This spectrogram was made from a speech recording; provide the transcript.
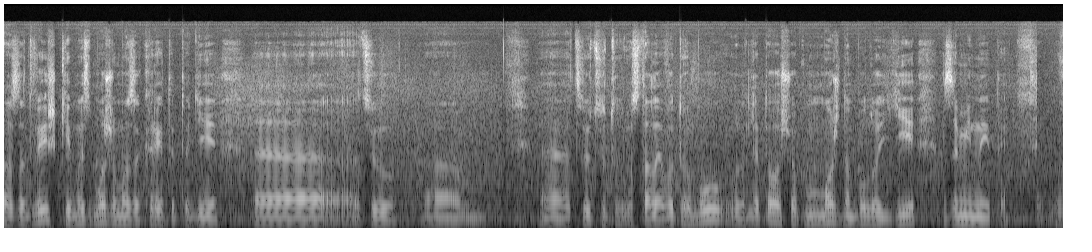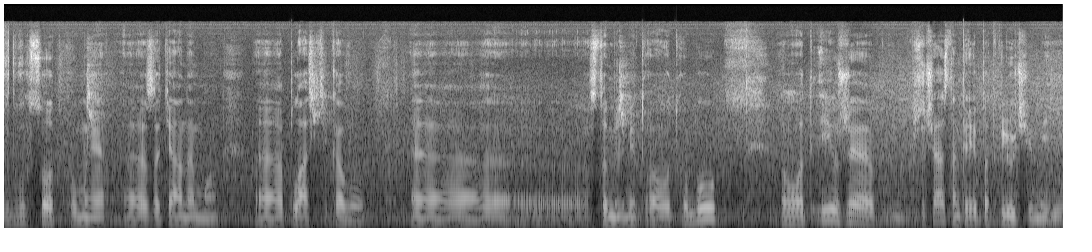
задвижки, ми зможемо закрити тоді е, цю. е, Цю, цю сталеву трубу для того, щоб можна було її замінити. В 200 ми затягнемо пластикову 100-мм трубу от, і вже сучасно переподключимо її.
